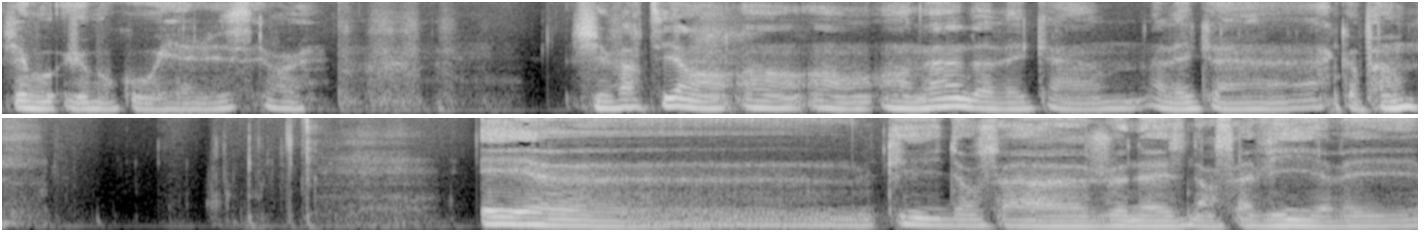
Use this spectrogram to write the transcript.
j'ai beau- j'ai beaucoup voyagé, c'est vrai. J'ai parti en, Inde avec un, avec un copain. Et euh, qui, dans sa jeunesse, dans sa vie, avait,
